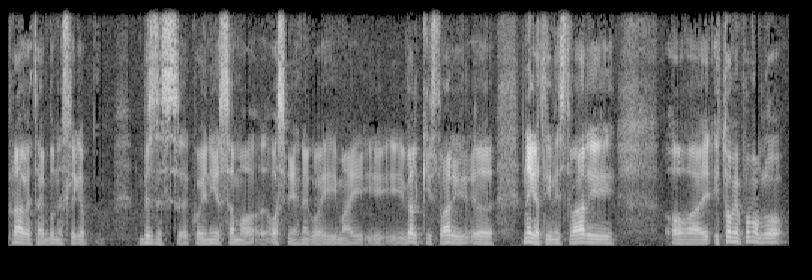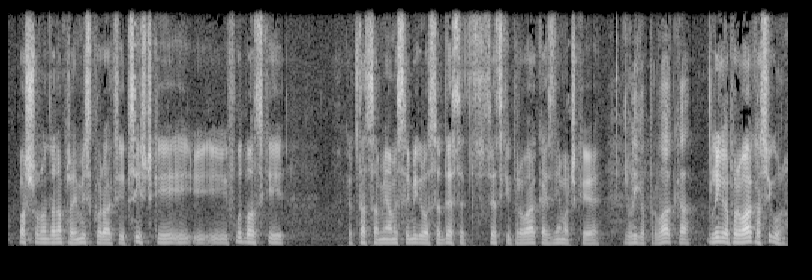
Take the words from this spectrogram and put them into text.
prave taj Bundesliga biznis koji nije samo osmijeh, nego ima i, i, i veliki stvari, e, negativni stvari. Ovaj, I to mi je pomoglo baš ono da napravim iskorak i psihički i, i, i futbalski. Jer tad sam, ja mislim, igrao sa deset svjetskih prvaka iz Njemačke. Liga prvaka. Liga prvaka, sigurno,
